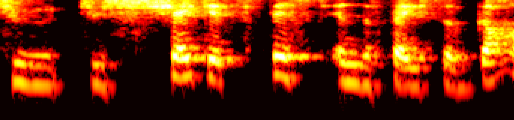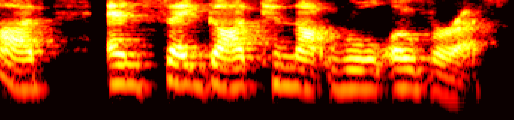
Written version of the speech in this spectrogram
to to shake its fist in the face of God and say God cannot rule over us.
